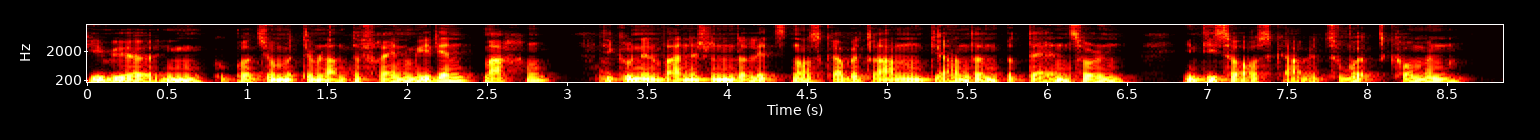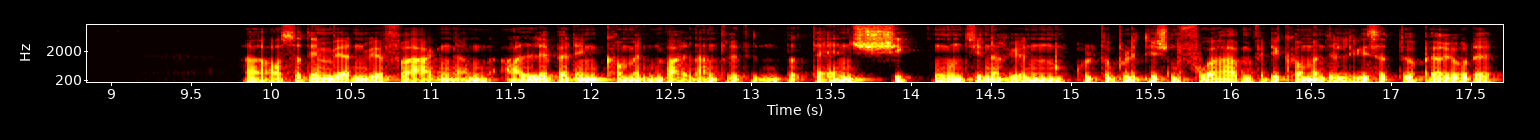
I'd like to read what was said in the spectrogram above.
die wir in Kooperation mit dem Land der freien Medien machen. Die Grünen waren ja schon in der letzten Ausgabe dran und die anderen Parteien sollen in dieser Ausgabe zu Wort kommen. Äh, außerdem werden wir Fragen an alle bei den kommenden Wahlen antretenden Parteien schicken und sie nach ihren kulturpolitischen Vorhaben für die kommende Legislaturperiode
